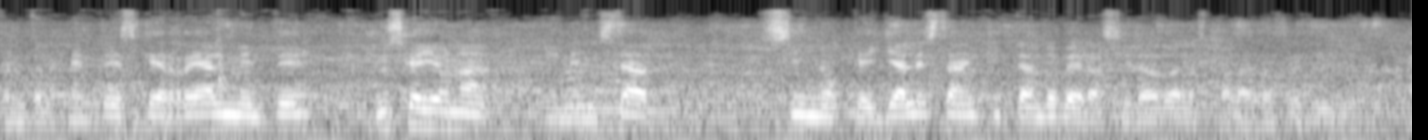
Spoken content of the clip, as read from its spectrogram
frente a la gente es que realmente no es que haya una enemistad, sino que ya le están quitando veracidad a las palabras de Didio.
